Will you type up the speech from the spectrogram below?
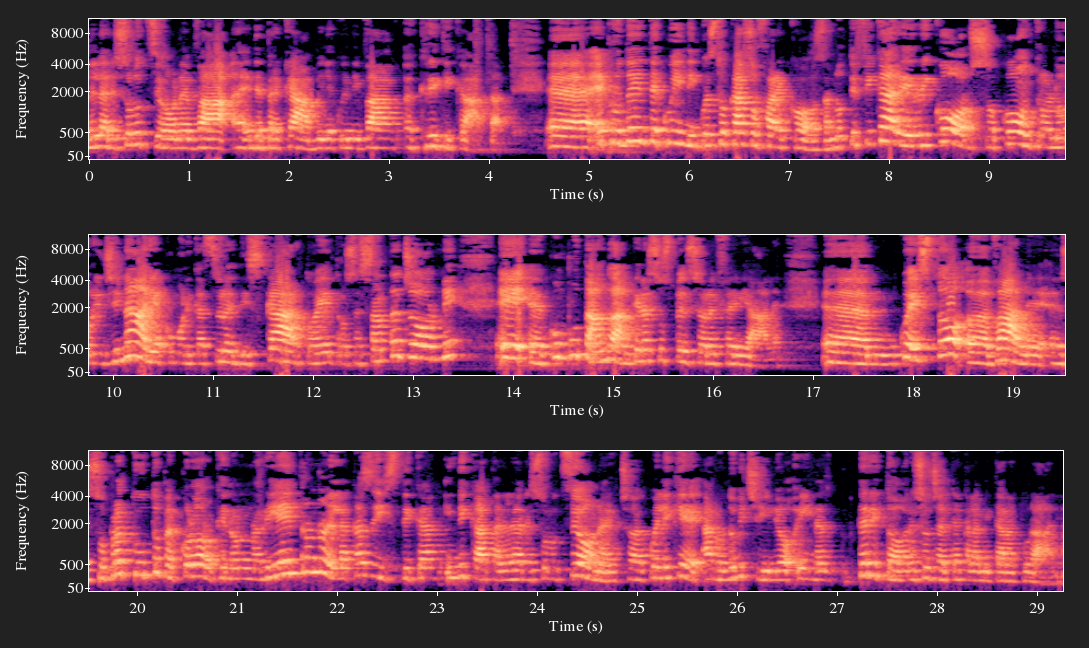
nella risoluzione va, è deprecabile, quindi va eh, criticata. Eh, è prudente quindi in questo caso fare cosa? Notificare il ricorso contro l'originaria comunicazione di scarto entro 60 giorni e eh, computando anche la sospensione feriale. Eh, questo eh, vale eh, soprattutto per coloro che non rientrano nella casistica indicata nella risoluzione, cioè quelli che hanno domicilio in territori soggetti a calamità naturali.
